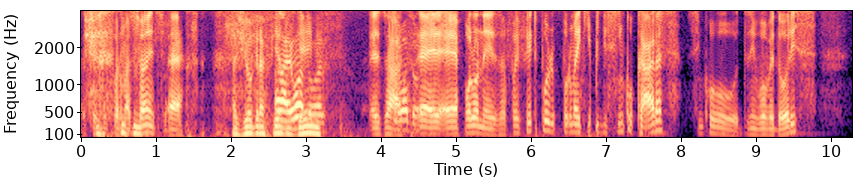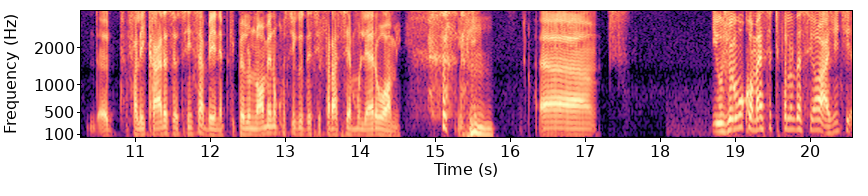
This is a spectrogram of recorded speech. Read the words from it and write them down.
essas informações, é. A geografia ah, dos games. Adoro. Exato, é, é, polonesa. Foi feito por, por uma equipe de cinco caras, cinco desenvolvedores. Eu falei caras sem saber, né? Porque pelo nome eu não consigo decifrar se é mulher ou homem. Enfim. Uh, e o jogo começa te falando assim: ó, a gente.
